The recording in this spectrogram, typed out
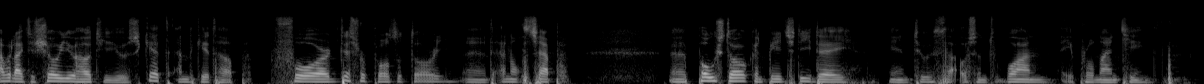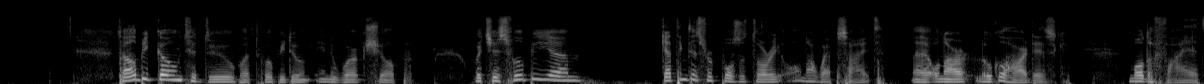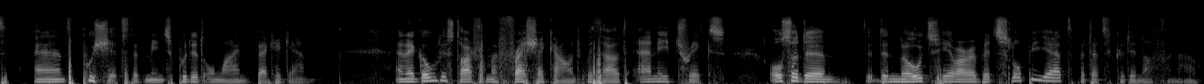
I would like to show you how to use Git and GitHub for this repository, uh, the NLSAP uh, postdoc and PhD day in 2001, April 19th. So I'll be going to do what we'll be doing in the workshop, which is we'll be um, getting this repository on our website, uh, on our local hard disk, modify it and push it. That means put it online back again. And I'm going to start from a fresh account without any tricks. Also the, the, the here are a bit sloppy yet, but that's good enough for now.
